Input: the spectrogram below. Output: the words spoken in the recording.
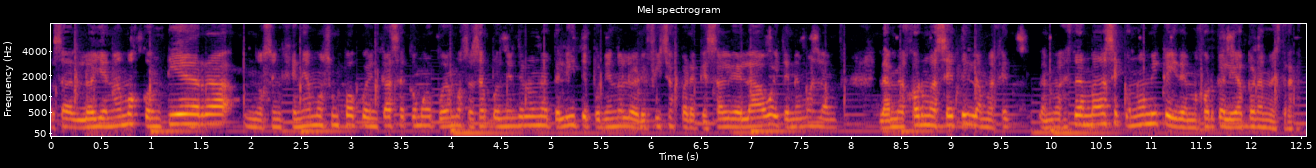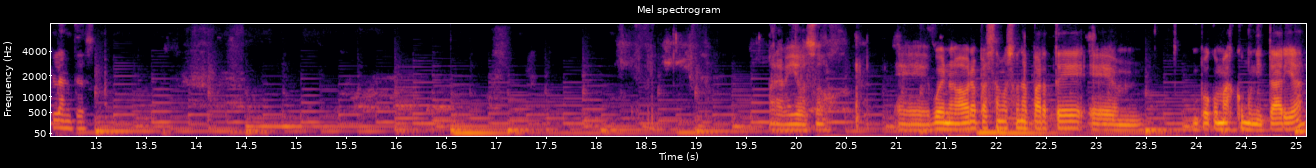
O sea, lo llenamos con tierra, nos ingeniamos un poco en casa cómo podemos hacer poniéndole una telita y poniéndole orificios para que salga el agua y tenemos la, la mejor maceta y la la maceta más económica y de mejor calidad para nuestras plantas. Maravilloso. Eh, bueno, ahora pasamos a una parte em, un poco más comunitaria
